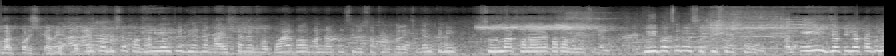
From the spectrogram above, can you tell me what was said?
আমার পরিষ্কার বক্তব্য। আরেকটা বিষয় প্রধানমন্ত্রী দুই হাজার বাইশ সালে ভয়াবহ বন্যার পর সিলেট সফর করেছিলেন। তিনি সুরমা খননের কথা বলেছিলেন। দুই বছরেও সেটি শেষ হয়নি। মানে এই জটিলতাগুলো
